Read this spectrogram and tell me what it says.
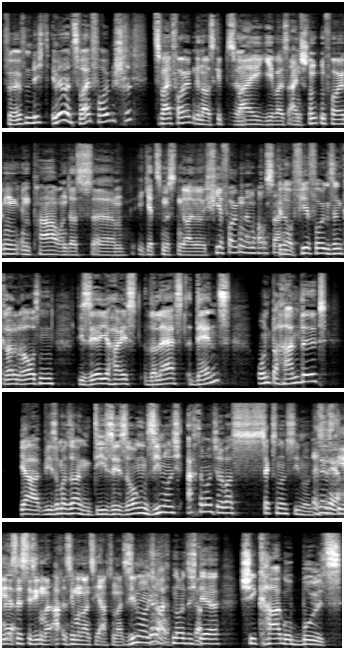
veröffentlicht. Immer in zwei Folgen Schritt? Zwei Folgen, genau. Es gibt zwei jeweils ein Stunden Folgen im Paar und das ähm, jetzt müssten gerade vier Folgen dann raus sein. Genau, vier Folgen sind gerade draußen. Die Serie heißt The Last Dance und behandelt, ja, wie soll man sagen, die Saison 97, 98 oder was? 96, 97? Es ist, die, äh, es ist die 97, 98. 97, Genau. 98 Ja. der Chicago Bulls.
